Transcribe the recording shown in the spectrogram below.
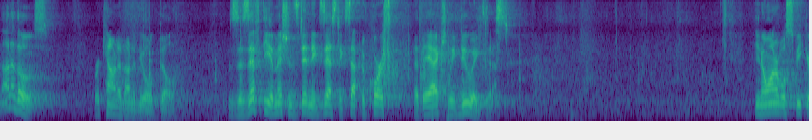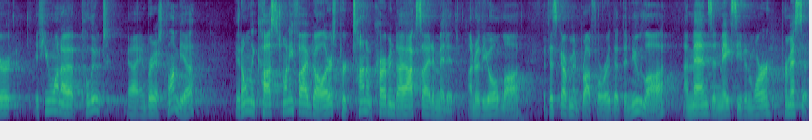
none of those were counted under the old bill. It was as if the emissions didn't exist, except, of course, that they actually do exist. You know, Honourable Speaker, if you want to pollute uh, in British Columbia, it only costs $25 per ton of carbon dioxide emitted under the old law that this government brought forward that the new law amends and makes even more permissive.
